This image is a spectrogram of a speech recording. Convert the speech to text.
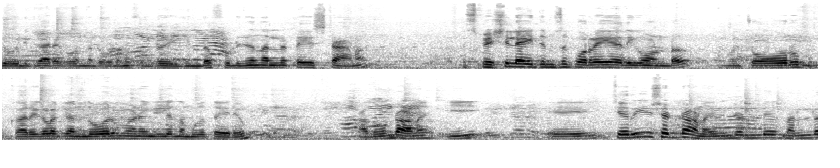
ജോലിക്കാരൊക്കെ വന്നിട്ട് ഇവിടെ നിന്ന് ഫുഡ് കഴിക്കുന്നുണ്ട് ഫുഡിന് നല്ല ടേസ്റ്റാണ് സ്പെഷ്യൽ ഐറ്റംസ് കുറേ അധികം ഉണ്ട്. ചോറും കറികളൊക്കെ എന്തോരം വേണമെങ്കിലും നമുക്ക് തരും. അതുകൊണ്ടാണ് ഈ ഈ ചെറിയ ഷെഡാണ്. ഇതിന്റെ ഉള്ളിൽ നല്ല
